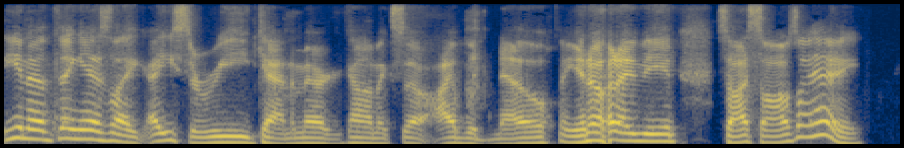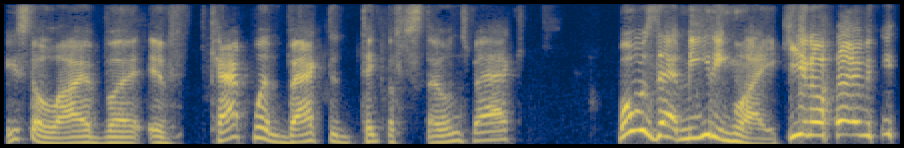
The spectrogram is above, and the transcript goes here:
you know, the thing is, like, I used to read Captain America comics, so I would know. You know what I mean? So I saw, I was like, hey, he's still alive. But if Cap went back to take the stones back, what was that meeting like? You know what I mean?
